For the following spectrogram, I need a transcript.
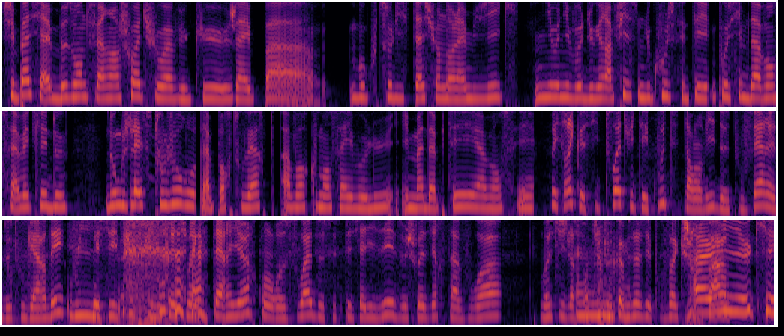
je sais pas s'il y avait besoin de faire un choix, tu vois, vu que j'avais pas beaucoup de sollicitations dans la musique, ni au niveau du graphisme. Du coup, c'était possible d'avancer avec les deux. Donc je laisse toujours la porte ouverte à voir comment ça évolue et m'adapter, avancer. Oui, c'est vrai que si toi tu t'écoutes, tu as envie de tout faire et de tout garder. Oui. Mais c'est plus une pression extérieure qu'on reçoit de se spécialiser et de choisir sa voie. Moi aussi, je l'ai ressenti un peu comme ça, c'est pour ça que j'en ah parle. oui, ok.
